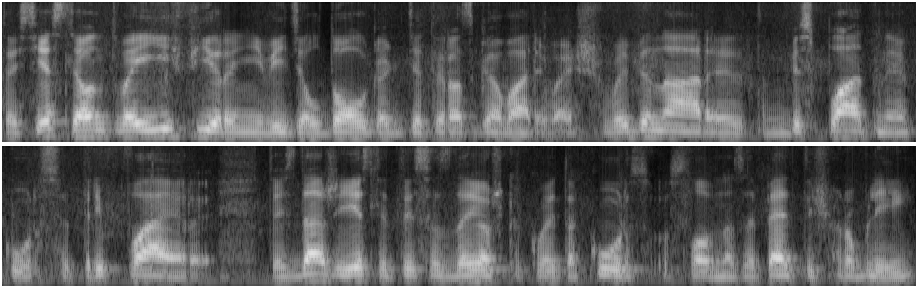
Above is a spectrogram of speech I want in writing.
То есть если он твои эфиры не видел долго, где ты разговариваешь, вебинары, там, бесплатные курсы, трипвайры, то есть даже если ты создаешь какой-то курс, условно, за 5000 рублей,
